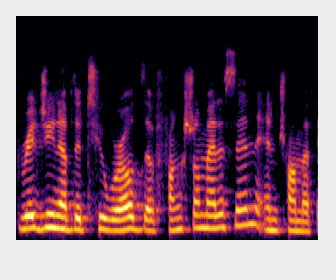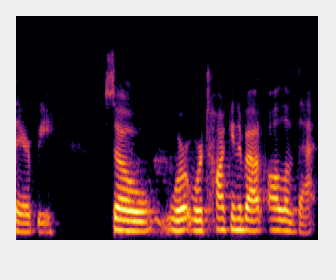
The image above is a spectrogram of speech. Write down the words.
bridging of the two worlds of functional medicine and trauma therapy. So we're, we're talking about all of that,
